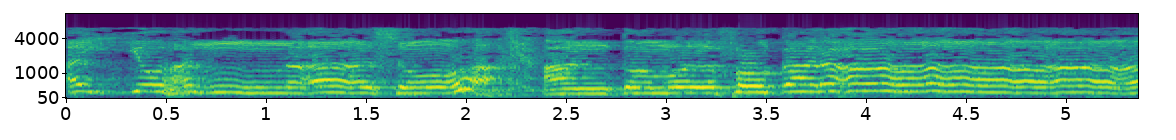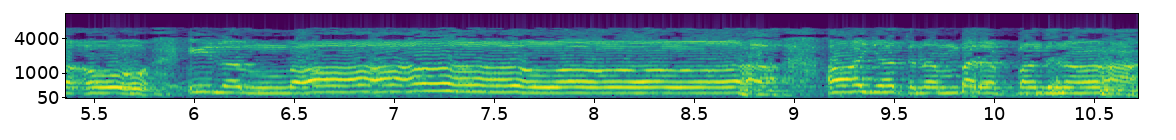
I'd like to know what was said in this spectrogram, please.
ایوہ الناس انتم الفقراء الاللہ آیت نمبر پندرہ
